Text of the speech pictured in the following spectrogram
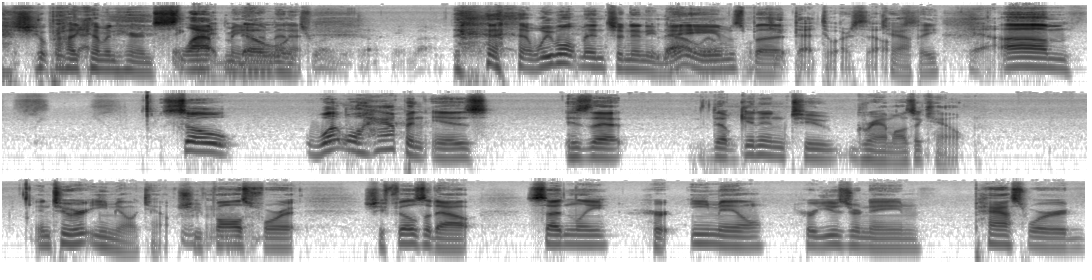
she'll probably come in here and slap me in a minute. which one you're talking about. we won't mention any No, we'll- names, we'll but keep that to ourselves. Kathy. Yeah. Um, so what will happen is is that they'll get into grandma's account, into her email account. She falls for it. She fills it out. Suddenly, her email, her username, password,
